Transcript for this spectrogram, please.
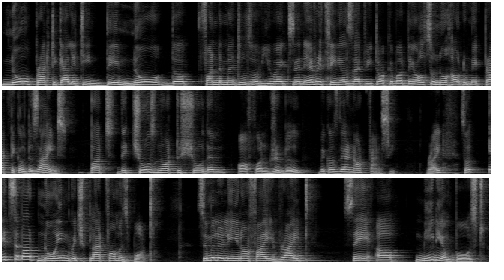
know practicality. They know the fundamentals of ux and everything else that we talk about. They also know how to make practical designs but they chose not to show them off on Dribbble because they're not fancy, right? So it's about knowing which platform is what. Similarly, you know, if I write, say, a Medium post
